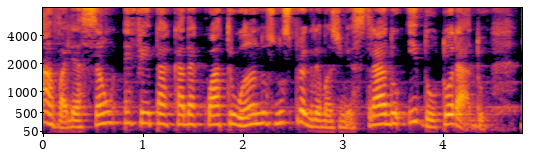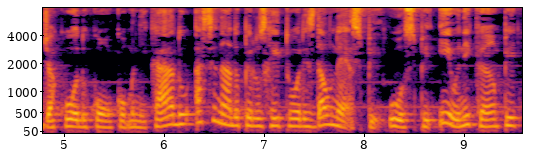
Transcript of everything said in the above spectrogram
A avaliação é feita a cada quatro anos nos programas de mestrado e doutorado. De acordo com o comunicado assinado pelos reitores da Unesp, USP e Unicamp,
